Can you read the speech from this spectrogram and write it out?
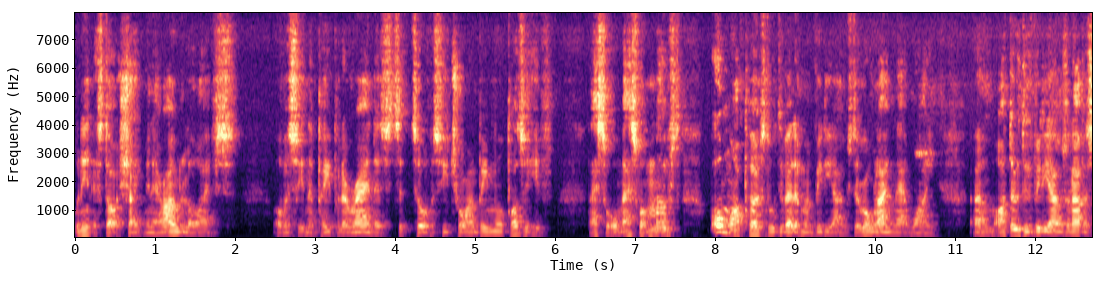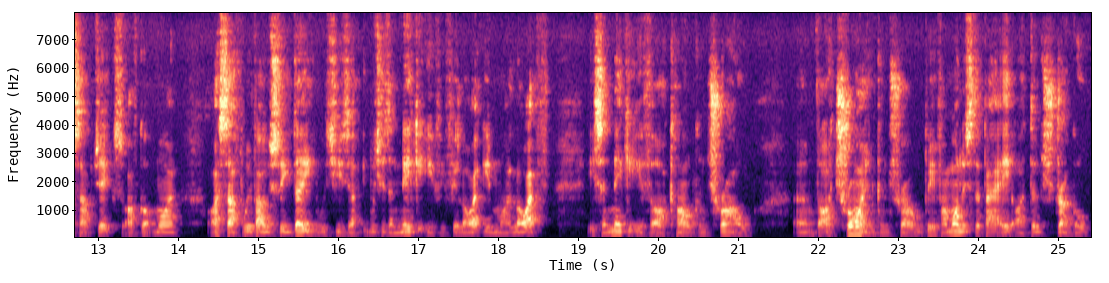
We need to start shaping our own lives obviously and the people around us to, to obviously try and be more positive. That's what that's what most all my personal development videos they're all aimed that way. Um, I do do videos on other subjects. I've got my I suffer with OCD, which is a, which is a negative, if you like, in my life. It's a negative that I can't control, um, that I try and control. But if I'm honest about it, I do struggle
